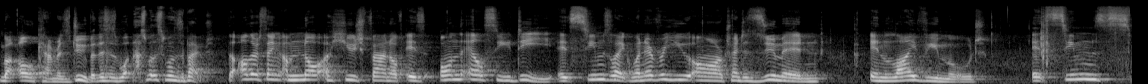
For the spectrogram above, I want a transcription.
Well, all cameras do, but this is what that's what this one's about. The other thing I'm not a huge fan of is on the LCD, it seems like whenever you are trying to zoom in in live view mode, it seems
